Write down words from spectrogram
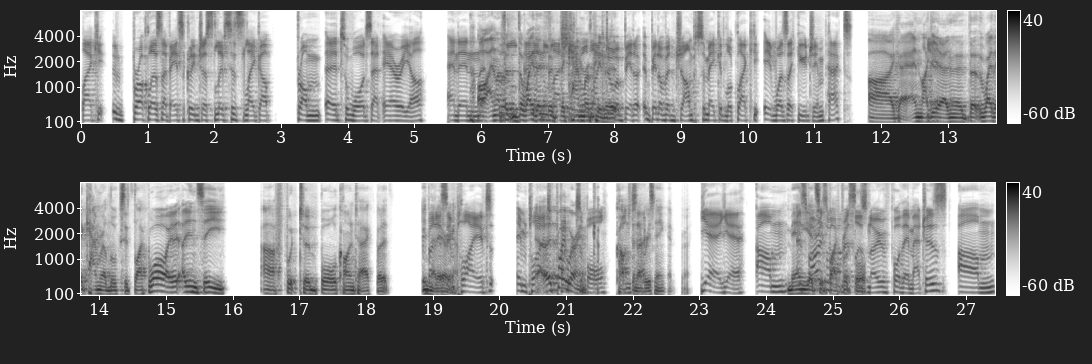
Like Brock Lesnar basically just lifts his leg up from uh, towards that area, and then Oh, and like the- the way that the- the camera will, like, do a bit a bit of a jump to make it look like it was a huge impact. Ah, okay. And like, Yeah. yeah, the, the way the camera looks, it's like, whoa, I, I didn't see uh, foot to ball contact, but it's in but it's area. implied implied it's probably foot wearing to ball Cups contact. and everything. Yeah, yeah. Um, Man as far gets hit as by what wrestlers know for their matches, um,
